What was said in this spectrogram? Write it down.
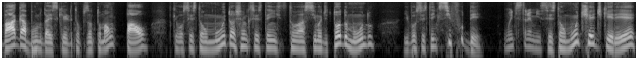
vagabundos da esquerda estão precisando tomar um pau, porque vocês estão muito achando que vocês têm- estão acima de todo mundo e vocês têm que se fuder. Muito extremista. Vocês estão muito cheios de querer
